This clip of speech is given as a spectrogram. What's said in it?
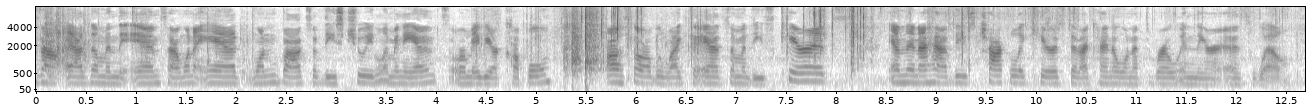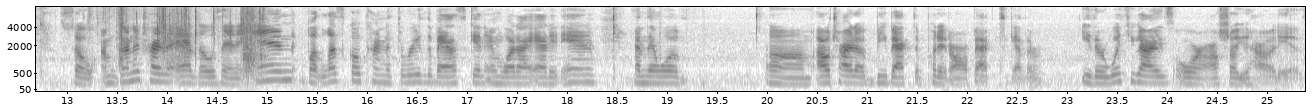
because I'll add them in the end. So I want to add one box of these chewy Lemonheads or maybe a couple. Also, I would like to add some of these carrots. And then I have these chocolate carrots that I kind of want to throw in there as well. So I'm going to try to add those in in, but let's go kind of through the basket and what I added in. And then we'll, um, I'll try to be back to put it all back together. Either with you guys or I'll show you how it is.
